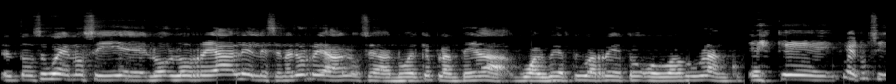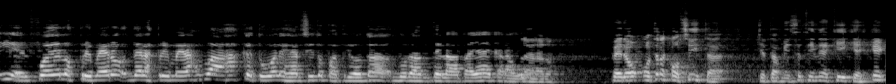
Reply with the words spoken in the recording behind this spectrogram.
Entonces, bueno, sí, eh, lo, lo, real, el escenario real, o sea, no el que plantea Gualberto Ibarreto o Eduardo Blanco, es que, bueno, sí, él fue de los primeros, de las primeras bajas que tuvo el ejército patriota durante la batalla de Carabobo. Claro. Pero otra cosita que también se tiene aquí, que es que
